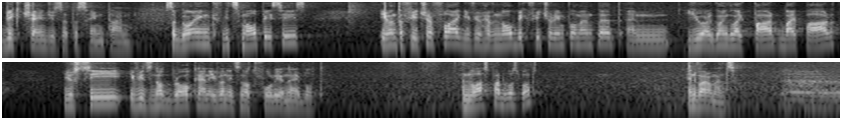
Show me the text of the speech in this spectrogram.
big changes at the same time. So going with small pieces, even the feature flag, if you have no big feature implemented and you are going like part by part, you see if it's not broken, even it's not fully enabled. And the last part was what? Environments. Uh,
